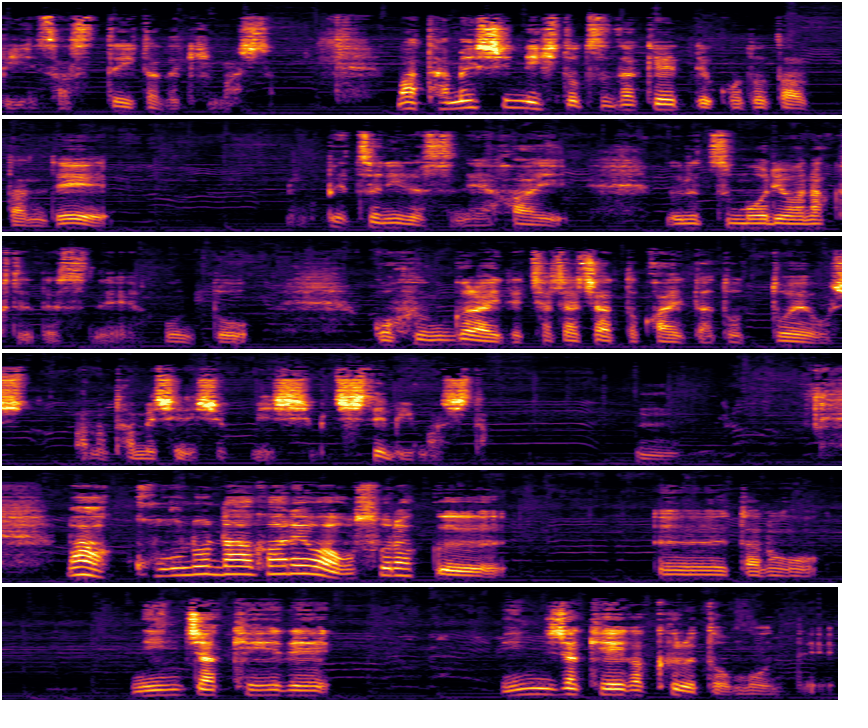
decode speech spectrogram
品させていただきました。まあ、試しに一つだけっていうことだったんで、別にですね、はい、売るつもりはなくてですね、本当5分ぐらいでちゃちゃちゃっと書いたドット絵をしあの試しに出品ししてみました。うん。まあ、この流れはおそらく、えーと、あの、忍者系で、忍者系が来ると思うんで、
